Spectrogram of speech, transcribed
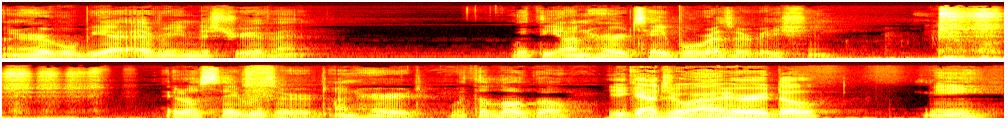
Unheard will be at every industry event with the unheard table reservation. It'll say reserved, unheard with the logo. You got your unheard though. Me?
